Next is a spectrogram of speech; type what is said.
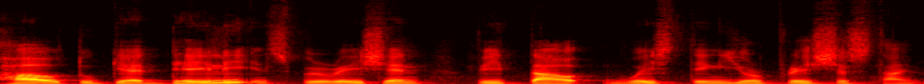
how to get daily inspiration without wasting your precious time.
